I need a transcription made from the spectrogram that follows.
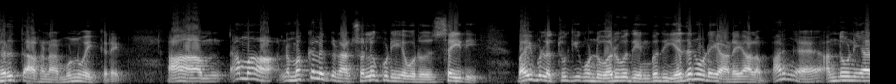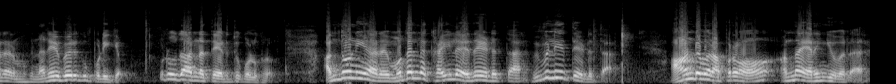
கருத்தாக நான் முன்வைக்கிறேன். ஆமாம் மக்களுக்கு நான் சொல்லக்கூடிய ஒரு செய்தி. பைபிளை தூக்கி கொண்டு வருவது என்பது எதனுடைய அடையாளம்? பாருங்கள் அந்தோணியாரை நமக்கு நிறைய பேருக்கு பிடிக்கும். ஒரு உதாரணத்தை எடுத்துக்கொள்கிறோம். அந்தோணியார் முதல்ல கையில் எதை எடுத்தார்? விவிலியத்தை எடுத்தார். ஆண்டவர் அப்புறம் அந்த இறங்கி வர்றார்.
